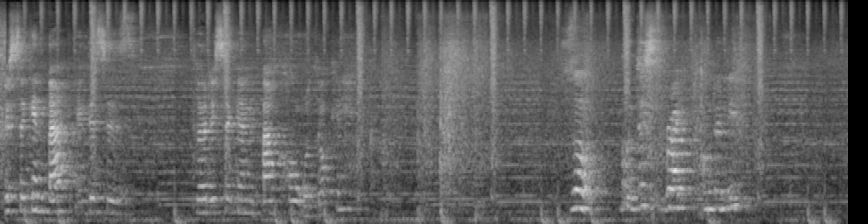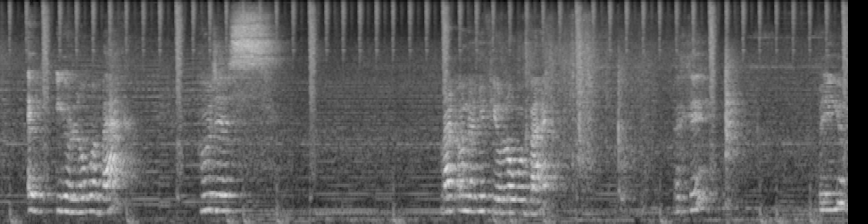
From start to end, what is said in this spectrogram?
30 second back and this is 30 second back hold, okay? So put this right underneath your lower back. Put this right underneath your lower back. Okay? Bring your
